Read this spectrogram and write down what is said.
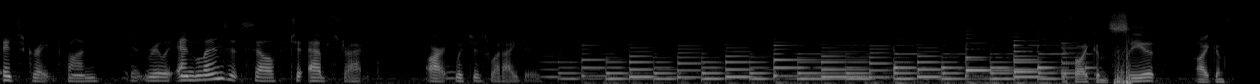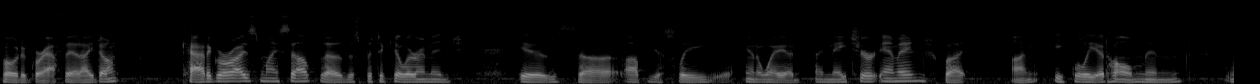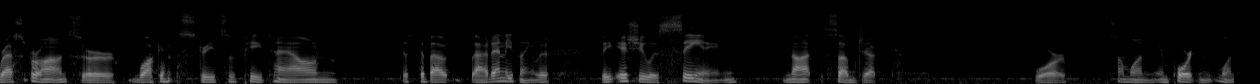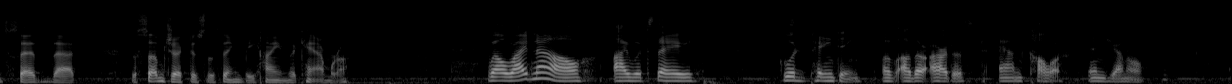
It's great fun. It really and lends itself to abstract art, which is what I do. If I can see it, I can photograph it. I don't categorize myself. Uh, this particular image is uh, obviously, in a way, a, a, nature image, but I'm equally at home in restaurants or walking the streets of P Town, just about, about anything. The, the issue is seeing, not subject. Or someone important once said that the subject is the thing behind the camera. Well, right now, I would say good painting of other artists and color in general.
